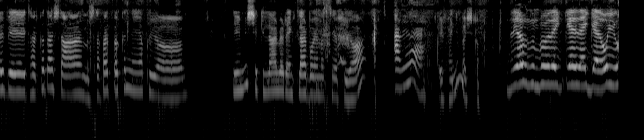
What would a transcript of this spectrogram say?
Evet arkadaşlar Mustafa bakın ne yapıyor. Neymiş şekiller ve renkler boyaması yapıyor. Anne. Efendim aşkım. Biliyor musun böyle gele gele uyuyor.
